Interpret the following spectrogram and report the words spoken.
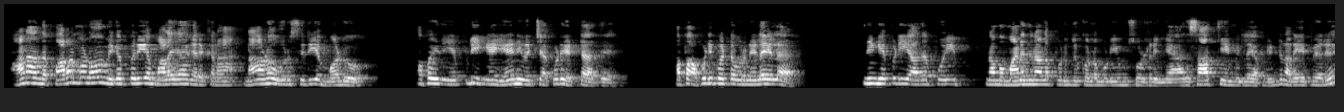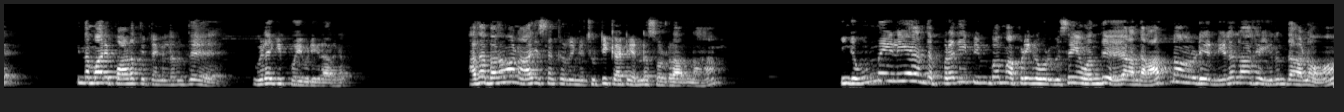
ஆனா அந்த பரமனோ மிகப்பெரிய மலையாக இருக்கிறான். நானோ ஒரு சிறிய மடு. அப்ப இது எப்படிங்க ஏணி வச்சா கூட எட்டாது. அப்ப அப்படிப்பட்ட ஒரு நிலையில நீங்க எப்படி அதை போய் நம்ம மனதினால புரிந்து கொள்ள முடியும்னு சொல்றீங்க? அது சாத்தியம் இல்லை அப்படின்ட்டு நிறைய பேர் இந்த மாதிரி பாடத்திட்டங்கள்ல இருந்து விலகி போய் விடுகிறார்கள். அத பகவான் ஆதிசங்கர் இங்க சுட்டிக்காட்டி என்ன சொல்றாருன்னா இங்க உண்மையிலேயே அந்த பிரதிபிம்பம் அப்படிங்கிற ஒரு விஷயம் வந்து அந்த ஆத்மாவுடைய நிழலாக இருந்தாலும்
